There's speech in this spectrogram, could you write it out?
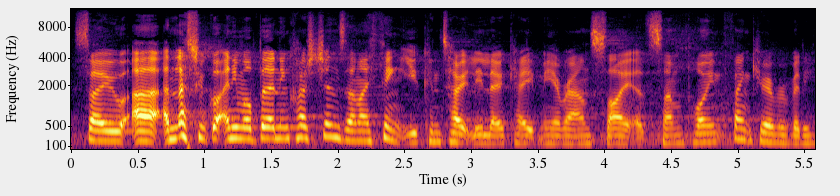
So uh, unless you've got any more burning questions, then I think you can totally locate me around site at some point. Thank you, everybody.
